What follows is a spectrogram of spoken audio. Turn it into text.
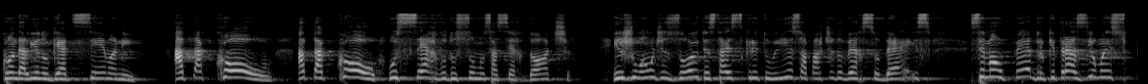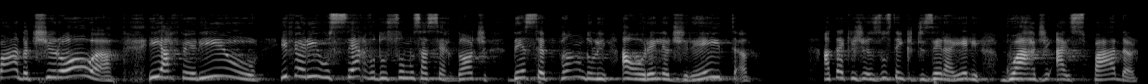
quando ali no Getsemane atacou, atacou o servo do sumo sacerdote. Em João 18 está escrito isso a partir do verso 10. Simão Pedro, que trazia uma espada, tirou-a e a feriu, e feriu o servo do sumo sacerdote, decepando-lhe a orelha direita. Até que Jesus tem que dizer a ele: guarde a espada.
